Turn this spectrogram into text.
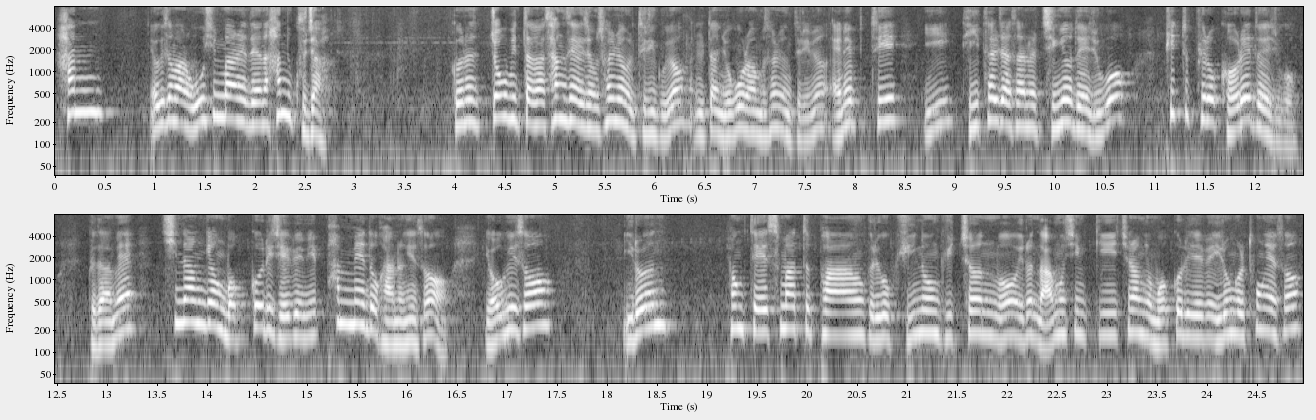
한 여기서 말 50만 원에 대한 한 구자 그거는 조금 이따가 상세하게 좀 설명을 드리고요. 일단 요거를 한번 설명드리면 NFT 이 디지털 자산을 증여도 해주고 P2P로 거래도 해주고 그 다음에 친환경 먹거리 재배 및 판매도 가능해서 여기서 이런 형태의 스마트팜 그리고 귀농 귀천 뭐 이런 나무 심기 친환경 먹거리 재배 이런 걸 통해서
